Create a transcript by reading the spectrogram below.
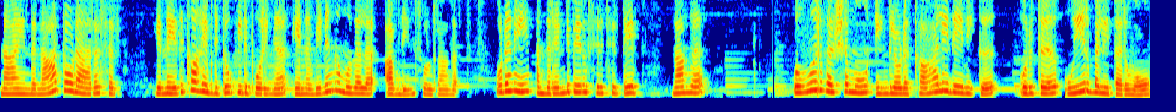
நான் இந்த நாட்டோட அரசர். என்னை எதுக்காக இப்படி தூக்கிட்டு போறீங்க? என்னை விடுங்க முதல்ல அப்படின்னு சொல்றாங்க. உடனே அந்த ரெண்டு பேரும் சிரிச்சுக்கிட்டே நாங்க ஒவ்வொரு வருஷமும் எங்களோட காளி தேவிக்கு ஒருத்தர் உயிர் பலி தருவோம்.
